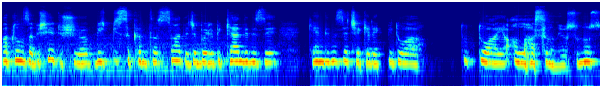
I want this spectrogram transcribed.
aklınıza bir şey düşüyor, bir, bir sıkıntı sadece böyle bir kendinizi kendinize çekerek bir dua du- duaya Allah'a sığınıyorsunuz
